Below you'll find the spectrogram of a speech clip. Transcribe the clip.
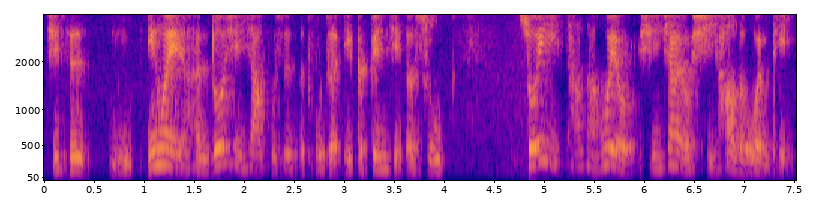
其实嗯，因为很多行销不是只负责一个编辑的书，所以常常会有行销有喜好的问题。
